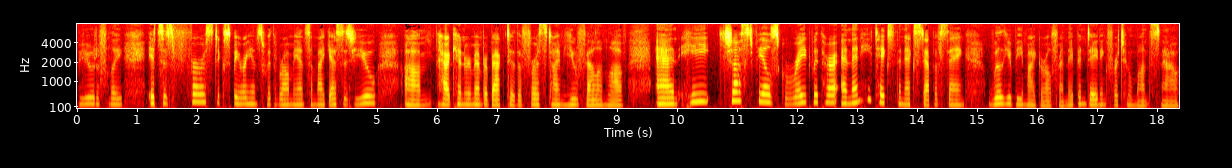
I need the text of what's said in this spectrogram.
beautifully. It's his first experience with romance, and my guess is you um, can remember back to the first time you fell in love. And he just feels great with her, and then he takes the next step of saying, Will you be my girlfriend? They've been dating for two months now.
